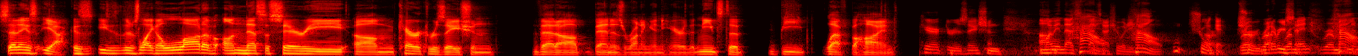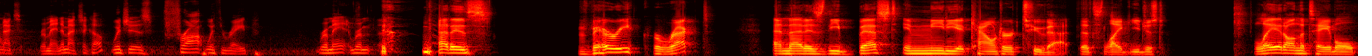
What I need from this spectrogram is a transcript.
Settings, yeah, because there's like a lot of unnecessary um, characterization that uh, Ben is running in here that needs to be left behind. characterization. I Um, mean, that's, how? that's actually what he How? Sure, Okay. sure. Re- whatever you remain, say. remain, How? in Mex- remain in Mexico. Which is fraught with rape. Remain. Rem- That is very correct. And that is the best immediate counter to that. That's like you just lay it on the table.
